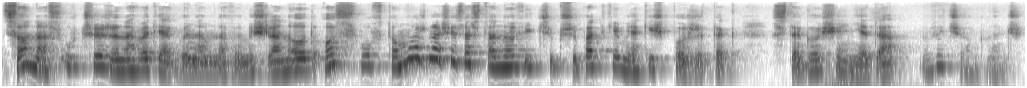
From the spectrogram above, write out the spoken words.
Co nas uczy, że nawet jakby nam nawymyślano od osłów, to można się zastanowić, czy przypadkiem jakiś pożytek z tego się nie da wyciągnąć.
